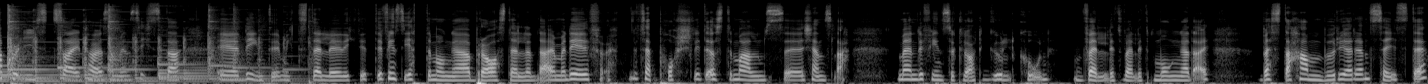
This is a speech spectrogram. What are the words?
Upper East Side har jag som en sista. Eh, det är inte mitt ställe riktigt. Det finns jättemånga bra ställen där, men det är lite så här posh, lite Östermalms eh, känsla. Men det finns såklart guldkorn, väldigt, väldigt många där. Bästa hamburgaren sägs det,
